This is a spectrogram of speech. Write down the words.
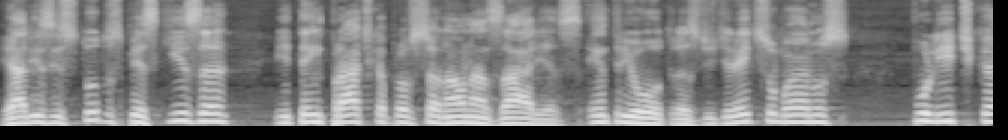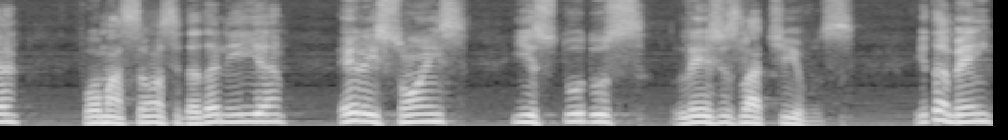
Realiza estudos, pesquisa e tem prática profissional nas áreas, entre outras, de Direitos Humanos, Política, Formação à Cidadania, Eleições e estudos legislativos. E também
